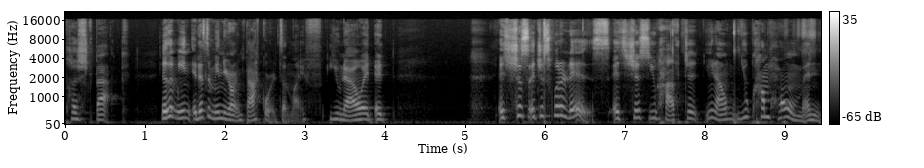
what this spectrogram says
pushed back. Doesn't mean it doesn't mean you're going backwards in life. You know, it, it it's just it's just what it is. It's just you have to, you know, you come home and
